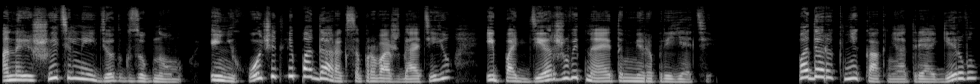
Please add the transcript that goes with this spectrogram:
она решительно идет к зубному и не хочет ли подарок сопровождать ее и поддерживать на этом мероприятии. Подарок никак не отреагировал.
